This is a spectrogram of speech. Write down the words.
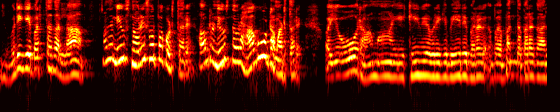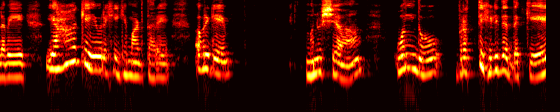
ಇವರಿಗೆ ಬರ್ತದಲ್ಲ? ಅಂದರೆ ನ್ಯೂಸ್ನವರಿಗೆ ಸ್ವಲ್ಪ ಕೊಡ್ತಾರೆ. ಅವರು ನ್ಯೂಸ್ನವರು ಹಾಗೂ ಊಟ ಮಾಡ್ತಾರೆ. ಅಯ್ಯೋ, ರಾಮ, ಈ ಟಿ ವಿ ಅವರಿಗೆ ಬೇರೆ ಬರ ಬಂದ ಬರಗಾಲವೇ? ಯಾಕೆ ಇವರು ಹೀಗೆ ಮಾಡ್ತಾರೆ? ಅವರಿಗೆ ಮನುಷ್ಯ ಒಂದು ವೃತ್ತಿ ಹಿಡಿದದ್ದಕ್ಕೆ,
